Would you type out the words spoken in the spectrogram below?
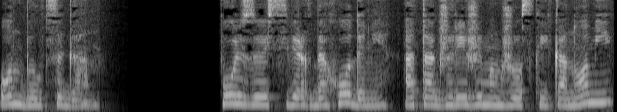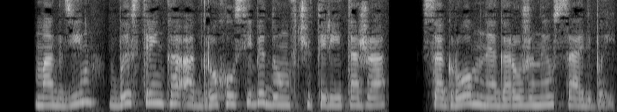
он был цыган. Пользуясь сверхдоходами, а также режимом жесткой экономии, Магдим быстренько отгрохал себе дом в четыре этажа, с огромной огороженной усадьбой,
